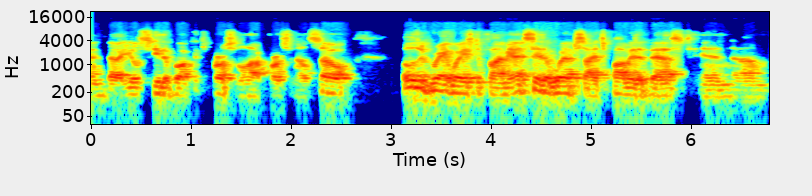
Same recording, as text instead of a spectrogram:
and uh, you'll see the book. It's personal, not personnel. So those are great ways to find me. I'd say the website's probably the best. And, um,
